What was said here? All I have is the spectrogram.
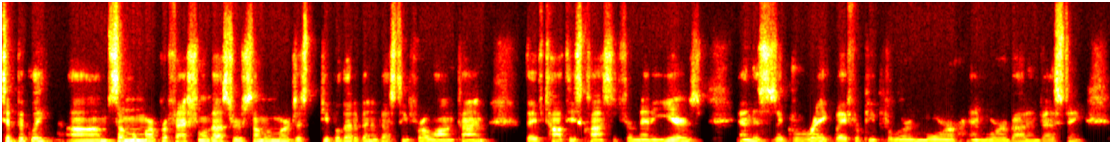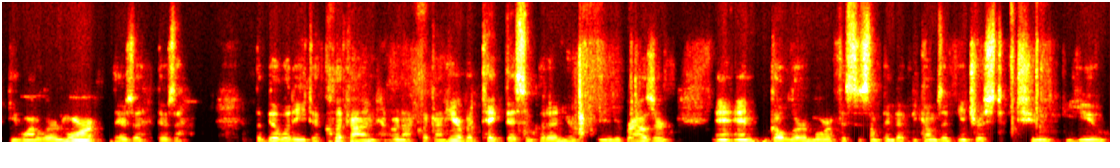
typically. Um, some of them are professional investors, some of them are just people that have been investing for a long time. They've taught these classes for many years, and this is a great way for people to learn more and more about investing. If you want to learn more, there's a there's a the ability to click on or not click on here, but take this and put it in your in your browser and, and go learn more if this is something that becomes an interest to you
